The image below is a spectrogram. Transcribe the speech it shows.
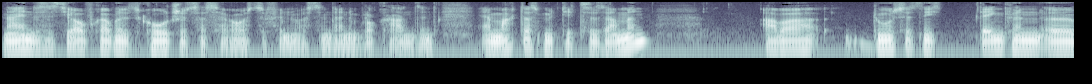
Nein, das ist die Aufgabe des Coaches, das herauszufinden, was denn deine Blockaden sind. Er macht das mit dir zusammen, aber du musst jetzt nicht denken, äh,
